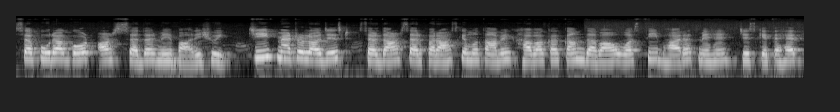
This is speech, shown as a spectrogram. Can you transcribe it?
Safoora Goth और सदर में बारिश हुई। चीफ मेट्रोलॉजिस्ट सरदार सरफराज के मुताबिक हवा का कम दबाव वस्ती भारत में है, जिसके तहत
